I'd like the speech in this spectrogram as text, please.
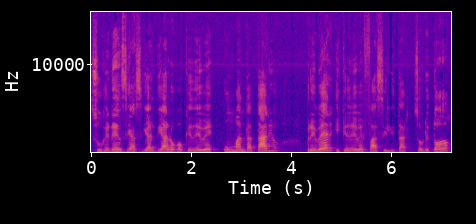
sugerencias y al diálogo que debe un mandatario prever y que debe facilitar, sobre todo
